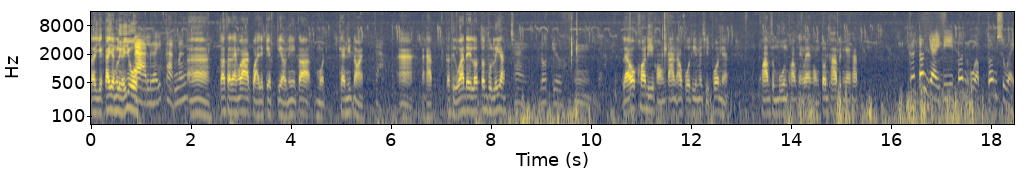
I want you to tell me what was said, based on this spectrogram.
ก็ยังก็ยังเหลืออยู่จ้าเหลืออีกถังนึงอ่าก็แสดงว่ากว่าจะเก็บเกี่ยวนี่ก็หมดแค่นิดหน่อยจ้ะอ่านะครับ ก็ถือว่าได้ลดต้นทุนหรือยังใช่ลดเยอะอืมแล้วข้อดีของการเอาโฟทีมาฉีดพ่นเนี่ย ความสมบูรณ์ความแข็งแรงของต้นข้าวเป็นไงครับ ก็ต้นใหญ่ดีต้นอวบต้นสวย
